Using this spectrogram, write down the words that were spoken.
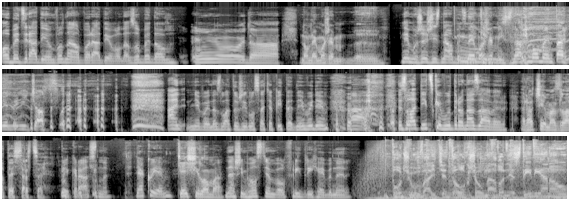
Obed s rádiom vlna alebo rádio vlna s obedom. Joj, dá. No nemôžem, Nemôžeš ísť na obed e, s nemôžem nikým. ísť na, momentálne není čas. A neboj, na zlatú žilu sa ťa pýtať nebudem. A zlatnícke múdro na záver. Radšej má zlaté srdce. Je krásne. Ďakujem. Tešilo ma. Našim hostom bol Friedrich Hebner. Počúvajte Talk Show na vlne s Didianou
